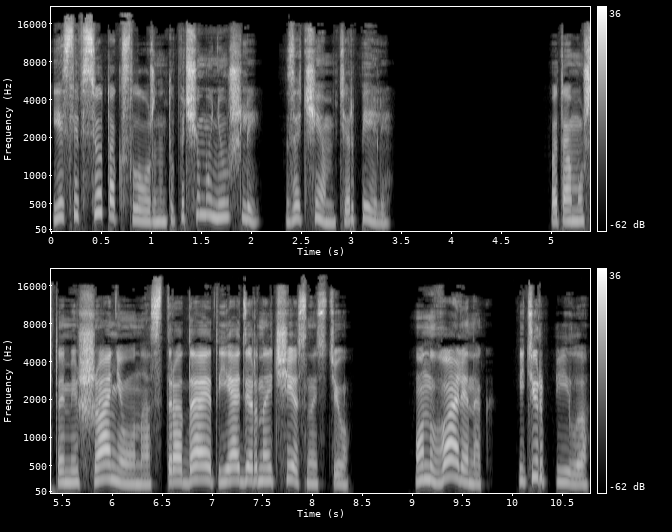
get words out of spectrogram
Если все так сложно, то почему не ушли? Зачем терпели? потому что Мишаня у нас страдает ядерной честностью. Он валенок и терпила.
